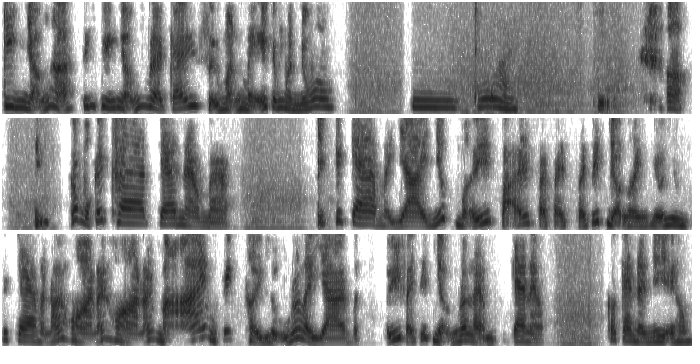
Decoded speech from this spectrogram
kiên nhẫn hả? Tính kiên nhẫn và cái sự mạnh mẽ trong mình, đúng không? Ừm, đúng rồi. Chị Ờ, có một cái ca ca nào mà cái ca mà dài nhất mà ý phải phải phải phải tiếp nhận là kiểu như cái ca mà nói hòa, nói hòa, nói mãi một cái thời lượng rất là dài mà ý phải tiếp nhận đó là một cái ca nào? Có ca nào như vậy không?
